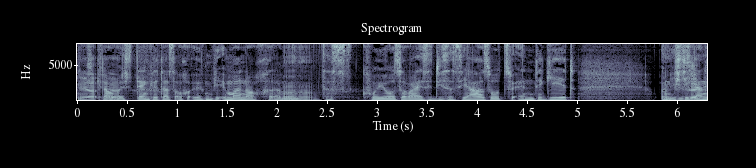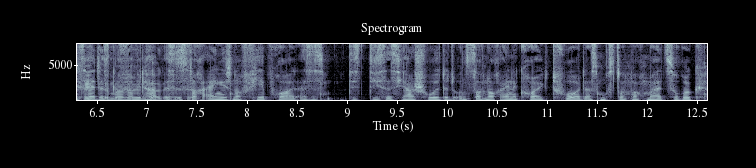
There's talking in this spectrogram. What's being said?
Ja, ich glaube, ja. ich denke das auch irgendwie immer noch, ähm, dass kurioserweise dieses Jahr so zu Ende geht. Und, und ich die ganze Krieg Zeit das Gefühl habe, es ist ja. doch eigentlich noch Februar. Also es, dieses Jahr schuldet uns doch noch eine Korrektur. Das muss doch noch mal zurück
